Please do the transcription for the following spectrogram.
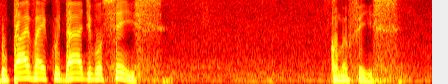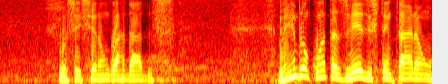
O Pai vai cuidar de vocês, como eu fiz. Vocês serão guardados. Lembram quantas vezes tentaram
